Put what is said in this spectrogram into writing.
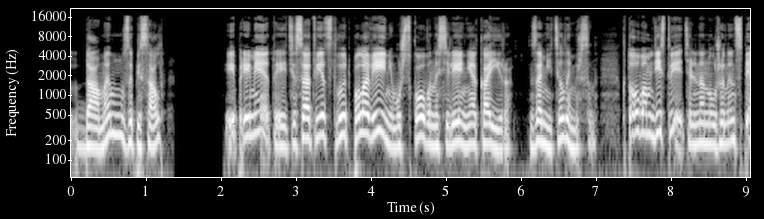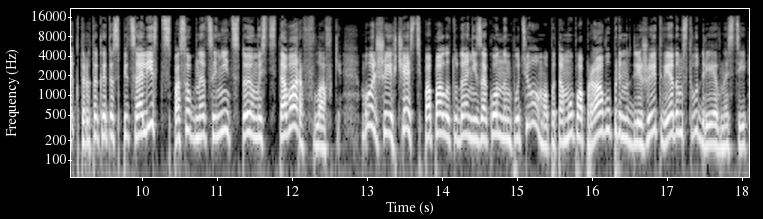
да, мэм, записал». «И приметы эти соответствуют половине мужского населения Каира», — заметил Эмерсон. Кто вам действительно нужен, инспектор, так это специалист, способный оценить стоимость товаров в лавке. Большая их часть попала туда незаконным путем, а потому по праву принадлежит ведомству древностей.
